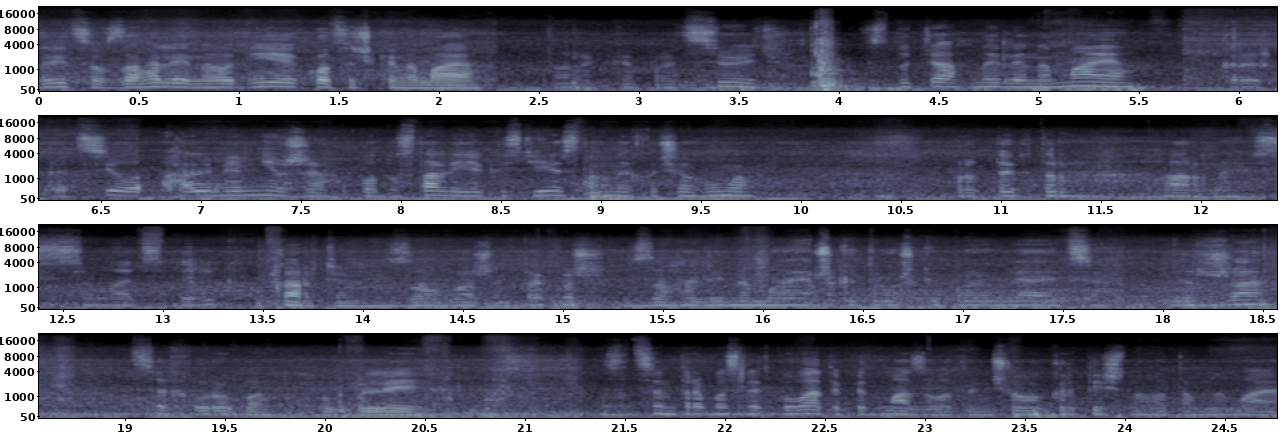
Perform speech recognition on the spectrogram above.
Дивіться, взагалі ні однієї коцочки немає. Тарики працюють, здуття гнилі немає, кришка ціла. Гальмівні вже подосталі якось з тієї сторони, хоча гума. Протектор гарний, 17 рік. В карті зауважень також взагалі немає. Трошки трошки проявляється іржа. Це хвороба популей. За цим треба слідкувати, підмазувати, нічого критичного там немає.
